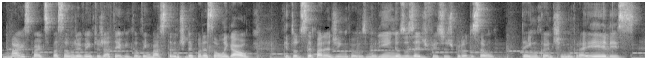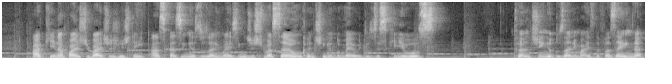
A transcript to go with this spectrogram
mais participação de evento já teve. Então tem bastante decoração legal, que tudo separadinho pelos murinhos, os edifícios de produção tem um cantinho para eles. Aqui na parte de baixo a gente tem as casinhas dos animaizinhos de estimação, cantinho do mel e dos esquilos, cantinho dos animais da fazenda.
